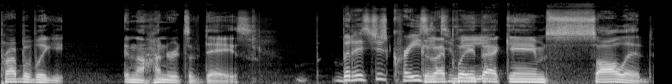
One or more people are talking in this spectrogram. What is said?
probably in the hundreds of days But it's just crazy because I played me. that game solid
